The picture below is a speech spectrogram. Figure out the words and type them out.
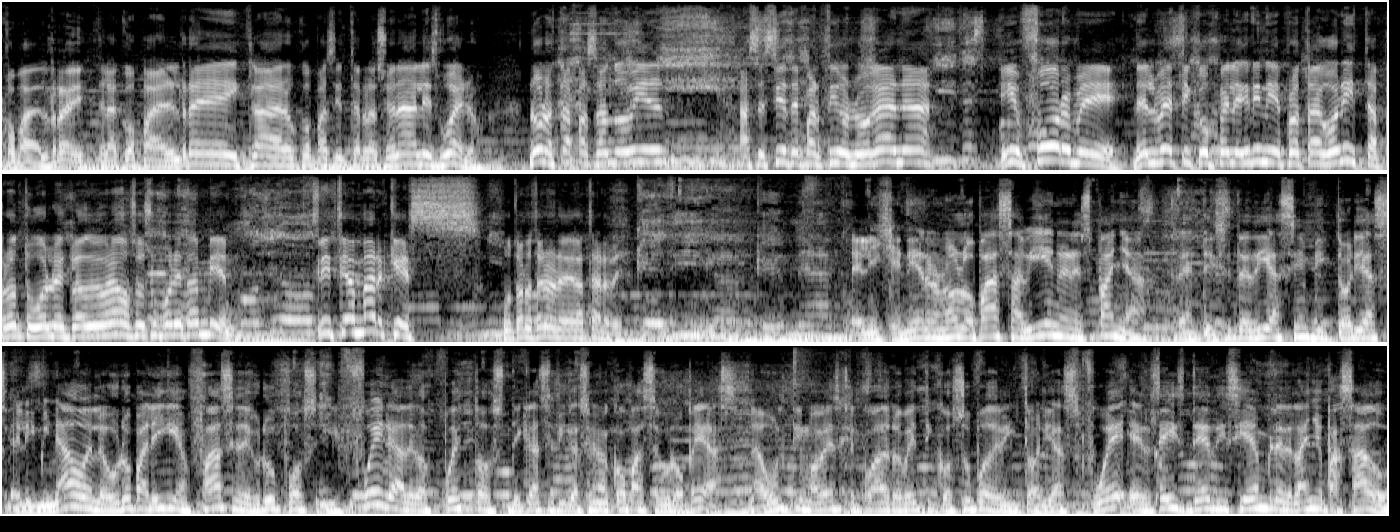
Copa del Rey. de la Copa del Rey, claro, copas internacionales. Bueno, no lo está pasando bien. Hace siete partidos no gana. Informe del Betis con Pellegrini de protagonista. Pronto vuelve Claudio Bravo, se supone también. Cristian Márquez, junto a los tenores de la tarde. El ingeniero no lo pasa bien en España. 37 días sin victorias, eliminado de la Europa League en fase de grupos y fuera de los puestos de clasificación a Copas Europeas. La última vez que el cuadro supo de victorias fue el 6 de diciembre del año pasado,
